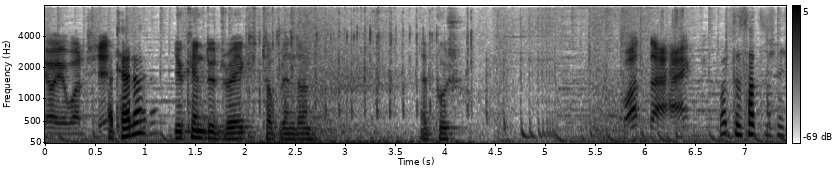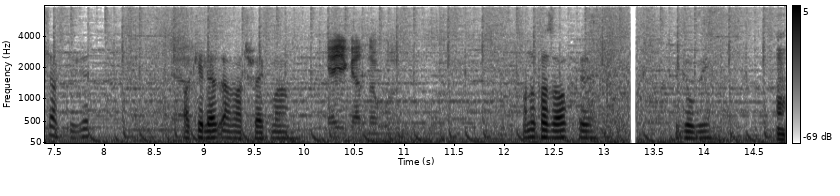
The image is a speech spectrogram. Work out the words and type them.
Yo, you want shit? Athena? You can do Drake, top lane down. I push. What the heck? Was? Das hat sich nicht aktiviert. Okay, lass einmal Track machen. Yeah, you got no ult. Manu, pass auf, wir, wir go B. Oh.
